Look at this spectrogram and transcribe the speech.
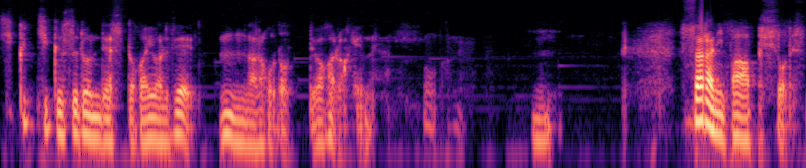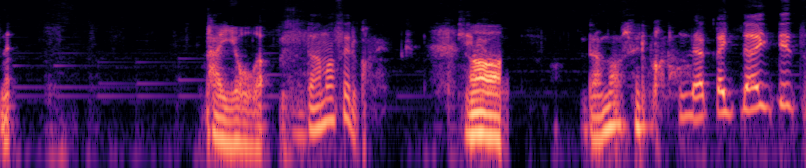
チクチクするんですとか言われて、うん、なるほどってわかるわけよね。そうだね。うん。さらにパワーアップしそうですね。対応が。騙せるかね。ああ騙せるかお腹痛いです。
